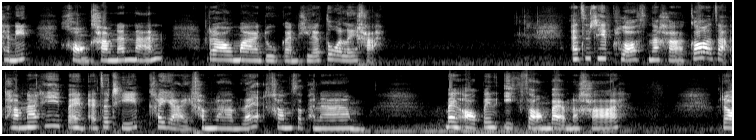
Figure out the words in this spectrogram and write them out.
ชนิดของคำนั้นๆ เรามาดูกันทีละตัวเลยค่ะ adjective clause นะคะ ก็จะทำหน้าที่เป็น adjective ขยายคำนามและคำสรรพนาม แบ่งออกเป็นอีก 2 แบบนะคะ เรา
